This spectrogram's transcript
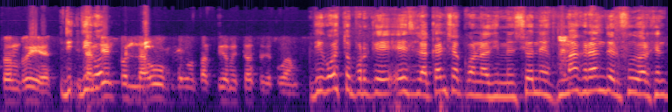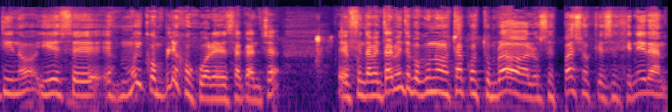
con River. Digo- también con la U, un partido amistoso que jugamos. Digo esto porque es la cancha con las dimensiones más grandes del fútbol argentino y es, eh, es muy complejo jugar en esa cancha, eh, fundamentalmente porque uno no está acostumbrado a los espacios que se generan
